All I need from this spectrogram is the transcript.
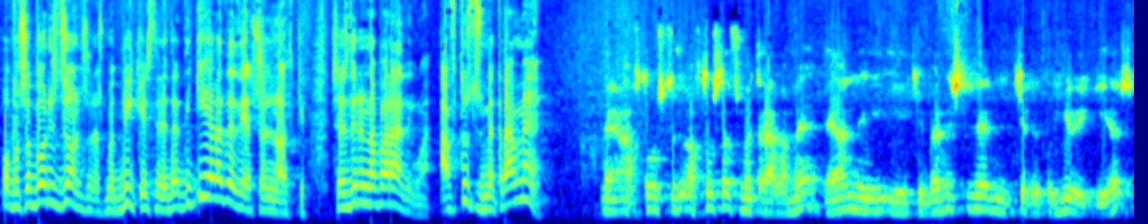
όπως ο Μπόρις Τζόνσον, ας πούμε, μπήκε στην εντατική αλλά δεν διασωληνώθηκε. Σας δίνω ένα παράδειγμα. Αυτούς τους μετράμε; Ναι, αυτούς, αυτούς θα τους μετράγαμε εάν η, η κυβέρνηση και το Υπουργείο Υγείας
